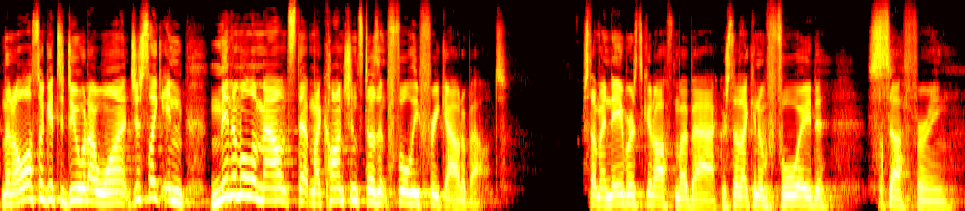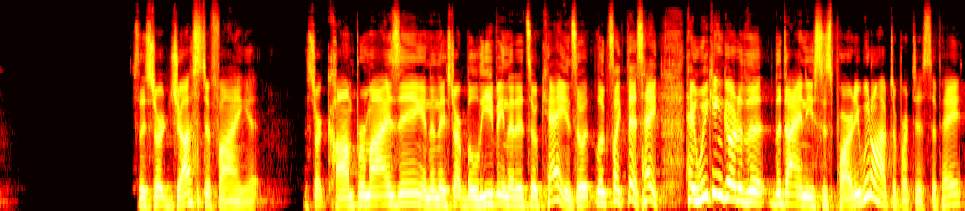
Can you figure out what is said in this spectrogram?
and then I'll also get to do what I want, just like in minimal amounts that my conscience doesn't fully freak out about, so that my neighbors get off my back, or so that I can avoid suffering. So they start justifying it. They start compromising, and then they start believing that it's okay. And so it looks like this hey, hey, we can go to the, the Dionysus party. We don't have to participate.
